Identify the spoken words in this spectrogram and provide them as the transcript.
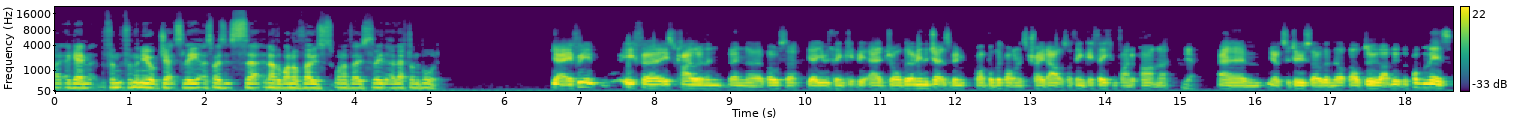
uh, again from from the New York Jets, Lee, I suppose it's uh, another one of those one of those three that are left on the board. Yeah, if we if uh, it's Kyler and then then uh, Bosa, yeah, you would yeah. think it'd be Edge or the, I mean the Jets have been quite public about wanting to trade out, so I think if they can find a partner, yeah, um, you know, to do so, then they'll, they'll do that. The, the, problem is,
